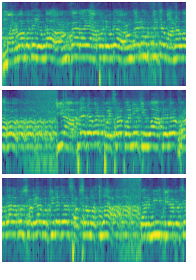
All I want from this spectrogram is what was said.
मानवामध्ये एवढा अहंकार जर सक्षम असला तर मी तुझ्यापेक्षा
